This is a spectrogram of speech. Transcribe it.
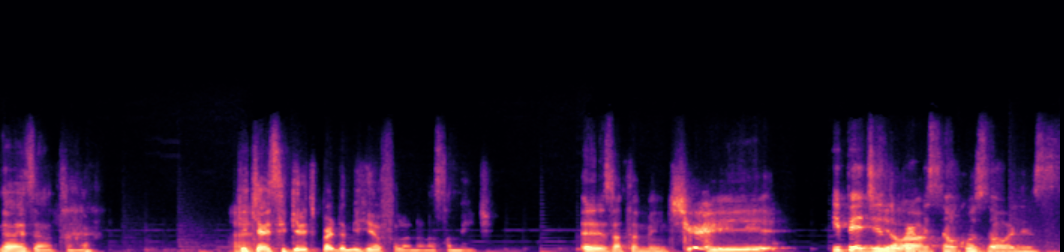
É, exato, né? O é. que, que, é esse grito perto da Miriam falando na nossa mente? Exatamente. E, e pedindo e ela permissão com os olhos.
